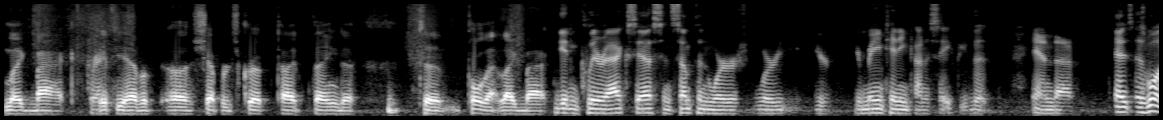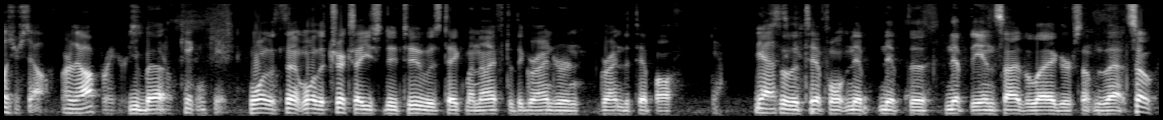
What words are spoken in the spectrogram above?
leg back Correct. if you have a, a, shepherd's crook type thing to to pull that leg back. Getting clear access and something where where you're you're maintaining kind of safety that and uh, as, as well as yourself or the operators. You bet. know, kick and kick. One of the th- one of the tricks I used to do too was take my knife to the grinder and grind the tip off. Yeah. Yeah. So the tip won't nip nip the nip the inside of the leg or something like that. So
